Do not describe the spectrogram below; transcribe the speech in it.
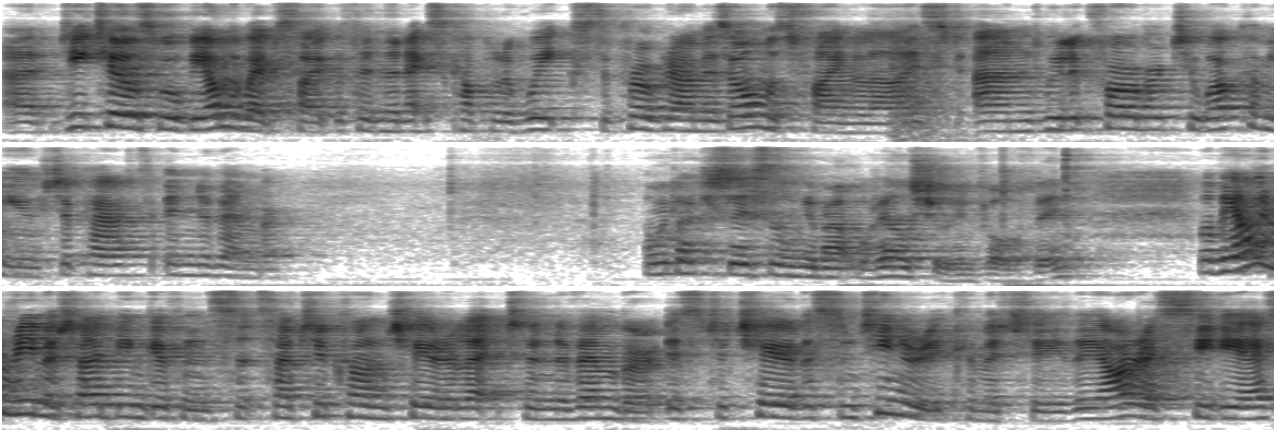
Uh, details will be on the website within the next couple of weeks. The programme is almost finalised and we look forward to welcome you to Perth in November. I would like to say something about what else you're involved in. Well, the other remit I've been given since I took on chair-elect in November is to chair the Centenary Committee. The RSCDS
